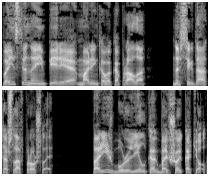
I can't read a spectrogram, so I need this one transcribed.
воинственная империя маленького капрала навсегда отошла в прошлое. Париж бурлил, как большой котел.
